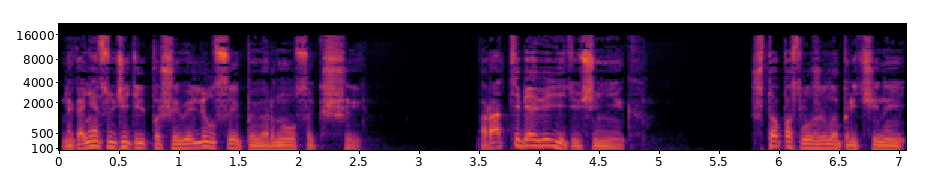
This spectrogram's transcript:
Наконец учитель пошевелился и повернулся к Ши. «Рад тебя видеть, ученик. Что послужило причиной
